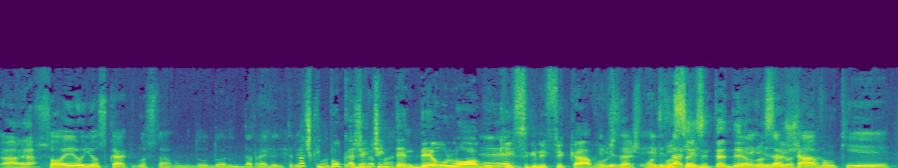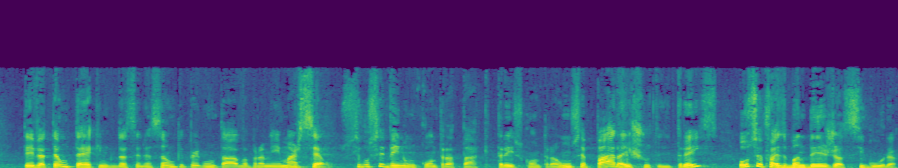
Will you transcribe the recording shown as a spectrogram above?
Ah, é? Só eu e Oscar que gostavam do- do- da regra de três Acho que pontos. pouca porque era gente entendeu logo o que significavam os três pontos. Vocês ach- entenderam. é, eles achavam que. Teve até um técnico da seleção que perguntava para mim, Marcel, se você vem num contra-ataque 3 contra 1, você para e chuta de 3 ou você faz bandeja segura?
